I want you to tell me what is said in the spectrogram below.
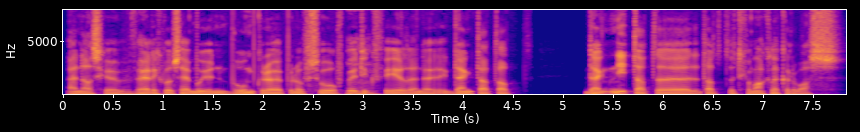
En als je veilig wilt zijn, moet je in een boom kruipen of zo, of weet Mm. ik veel. En uh, ik denk dat dat... Ik denk niet dat, uh, dat het gemakkelijker was.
